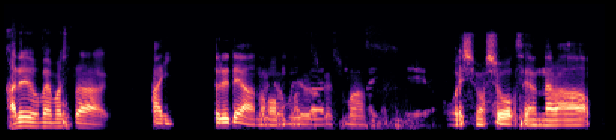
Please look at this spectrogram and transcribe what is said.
ありがとうございました。それでは、あの、よろしくお願いましますたお会いしましょう。さようなら。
